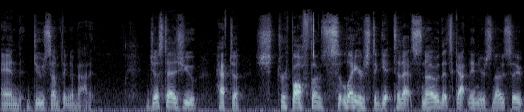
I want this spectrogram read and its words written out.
and do something about it. Just as you have to strip off those layers to get to that snow that's gotten in your snowsuit,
